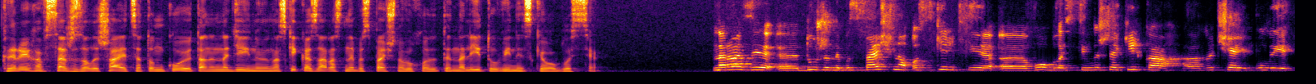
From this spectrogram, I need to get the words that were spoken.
крига все ж залишається тонкою та ненадійною. Наскільки зараз небезпечно виходити на лід у Вінницькій області? Наразі е, дуже небезпечно, оскільки е, в області лише кілька е, ночей були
